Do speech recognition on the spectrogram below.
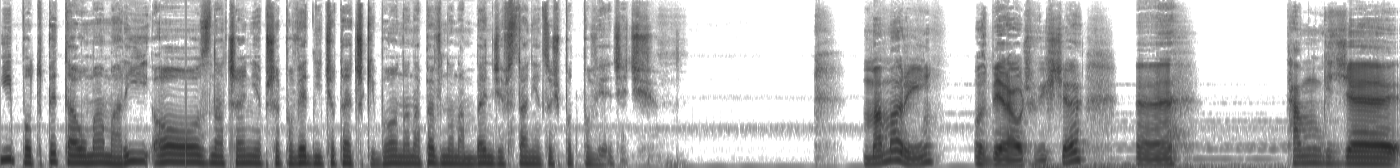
i podpytał Mamari o znaczenie przepowiedni cioteczki, bo ona na pewno nam będzie w stanie coś podpowiedzieć. Mamari uzbiera oczywiście e, tam, gdzie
